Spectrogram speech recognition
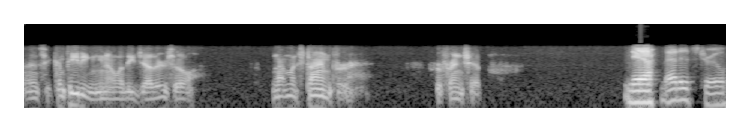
uh, it's competing, you know, with each other. So not much time for for friendship. Yeah, that is true.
